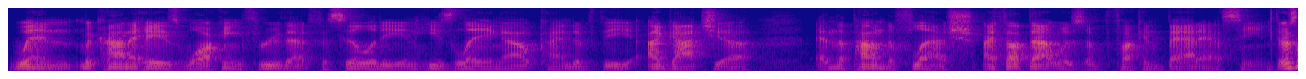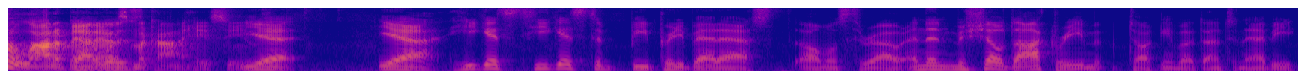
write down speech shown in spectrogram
when McConaughey is walking through that facility and he's laying out kind of the I gotcha and the pound of flesh. I thought that was a fucking badass scene. There's a lot of badass was- McConaughey scenes. Yeah, yeah, he gets he gets to be pretty badass almost throughout. And then Michelle Dockery talking about Downton Abbey,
